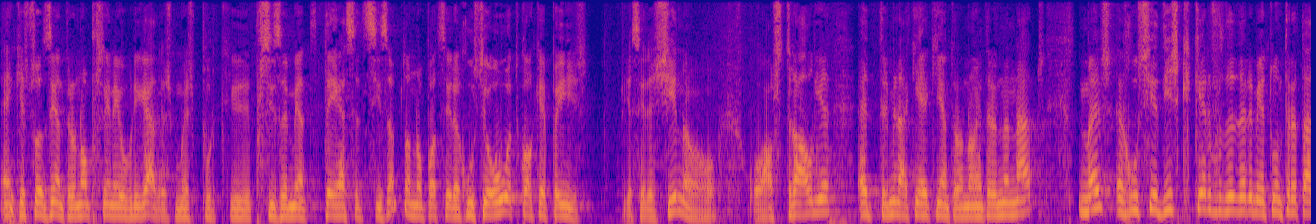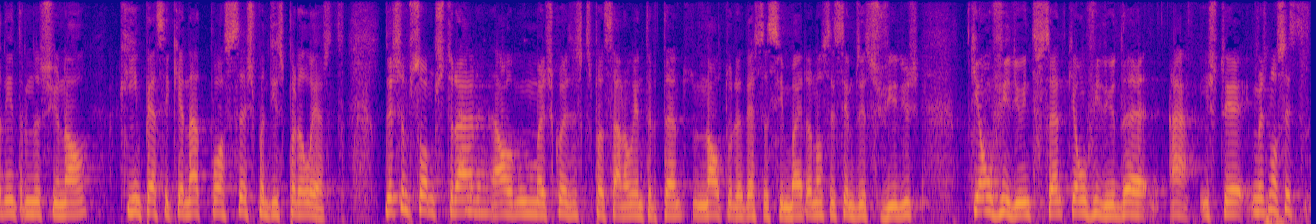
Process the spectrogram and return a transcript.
em que as pessoas entram não por serem obrigadas, mas porque precisamente tem essa decisão, então não pode ser a Rússia ou outro qualquer país, podia ser a China ou, ou a Austrália, a determinar quem é que entra ou não entra na NATO, mas a Rússia diz que quer verdadeiramente um tratado internacional que impeça que a NATO possa expandir-se para leste. Deixa-me só mostrar algumas coisas que se passaram, entretanto, na altura desta cimeira. Não sei se temos esses vídeos, que é um vídeo interessante, que é um vídeo da. Ah, isto é. Mas não sei se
